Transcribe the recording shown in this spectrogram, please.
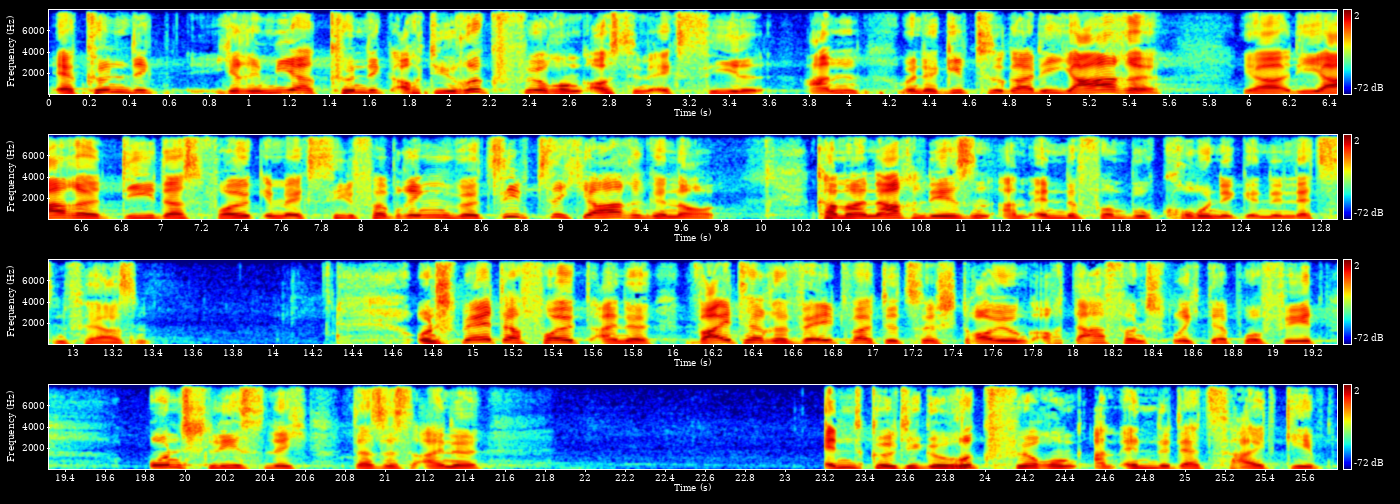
er kündigt, Jeremia kündigt auch die Rückführung aus dem Exil an und er gibt sogar die Jahre, ja, die Jahre, die das Volk im Exil verbringen wird. 70 Jahre genau. Kann man nachlesen am Ende vom Buch Chronik in den letzten Versen. Und später folgt eine weitere weltweite Zerstreuung, auch davon spricht der Prophet. Und schließlich, dass es eine endgültige Rückführung am Ende der Zeit gibt,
